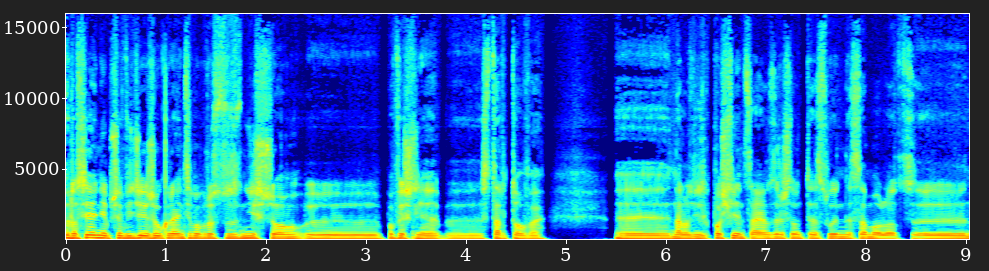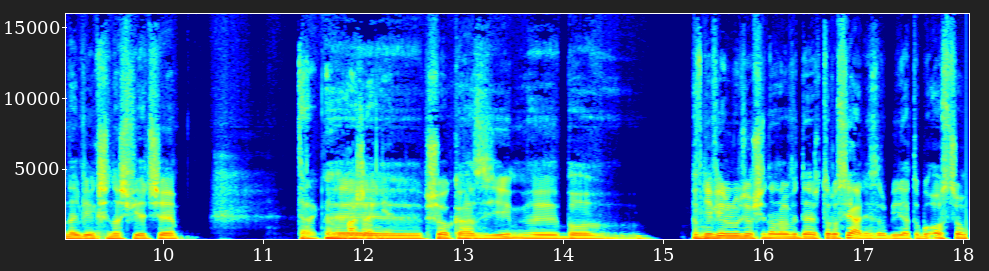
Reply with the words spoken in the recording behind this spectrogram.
Rosjanie przewidzieli, że Ukraińcy po prostu zniszczą y, powierzchnie startowe na lotnisku. Poświęcają zresztą ten słynny samolot największy na świecie. Tak, no, marzenie. Przy okazji, bo pewnie wielu ludziom się nadal wydaje, że to Rosjanie zrobili, a to był ostrzał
